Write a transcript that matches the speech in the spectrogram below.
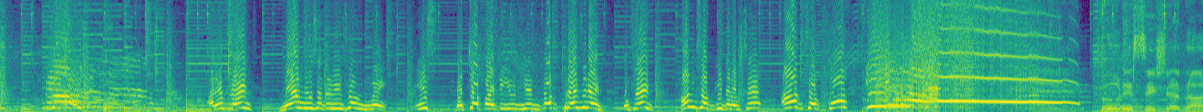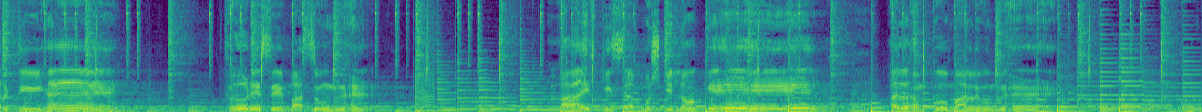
मैं मूसा तवीर फ्रॉम दुबई इस बच्चा पार्टी यूनियन का प्रेसिडेंट तो फ्रेंड हम सब की तरफ़ से आप सबको थोड़े से शरारती हैं, थोड़े से मासूम हैं। लाइफ की सब मुश्किलों के हल हमको मालूम है।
